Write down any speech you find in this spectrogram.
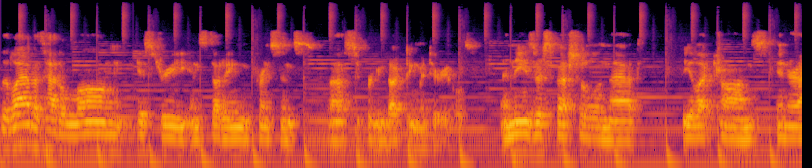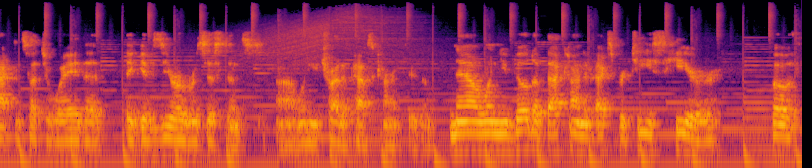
The lab has had a long history in studying, for instance, uh, superconducting materials. And these are special in that the electrons interact in such a way that they give zero resistance uh, when you try to pass current through them. Now, when you build up that kind of expertise here, both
